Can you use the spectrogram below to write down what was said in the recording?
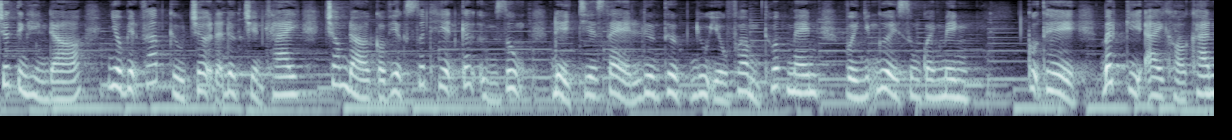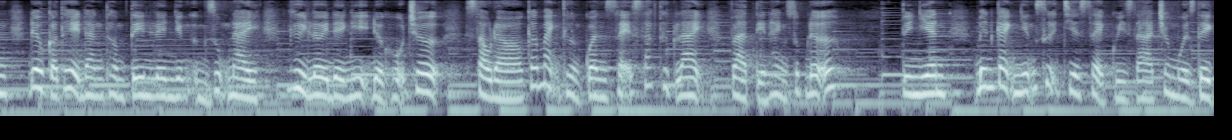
Trước tình hình đó, nhiều biện pháp cứu trợ đã được triển khai, trong đó có việc xuất hiện các ứng dụng để chia sẻ lương thực, nhu yếu phẩm, thuốc men với những người xung quanh mình. Cụ thể, bất kỳ ai khó khăn đều có thể đăng thông tin lên những ứng dụng này, gửi lời đề nghị được hỗ trợ, sau đó các mạnh thường quân sẽ xác thực lại và tiến hành giúp đỡ. Tuy nhiên, bên cạnh những sự chia sẻ quý giá trong mùa dịch,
